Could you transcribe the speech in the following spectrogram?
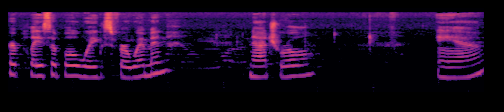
replaceable wigs for women, natural, and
